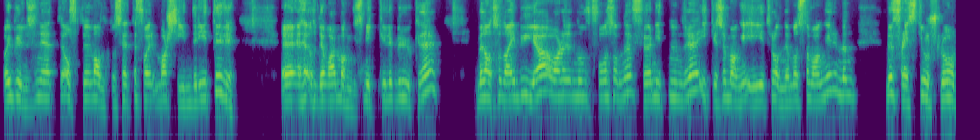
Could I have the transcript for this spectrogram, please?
Og I begynnelsen het ofte vannklosettet for maskindriter. Eh, og Det var mange som ikke ville bruke det. Men altså da i bya var det noen få sånne før 1900. Ikke så mange i Trondheim og Stavanger, men, men flest i Oslo.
